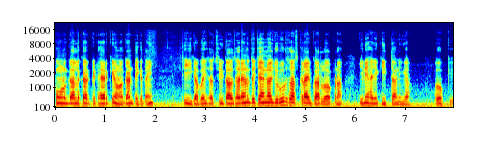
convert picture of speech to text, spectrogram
ਫੋਨ ਗੱਲ ਕਰਕੇ ਠਹਿਰ ਕੇ ਆਉਣਾ ਘੰਟੇ ਕੁ ਤਾਈਂ। ਠੀਕ ਆ ਬਾਈ, ਸਤਿ ਸ੍ਰੀ ਅਕਾਲ ਸਾਰਿਆਂ ਨੂੰ ਤੇ ਚੈਨਲ ਜਰੂਰ ਸਬਸਕ੍ਰਾਈਬ ਕਰ ਲਓ ਆਪਣਾ, ਜਿਹਨੇ ਹਜੇ ਕੀਤਾ ਨਹੀਂਗਾ ਓਕੇ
